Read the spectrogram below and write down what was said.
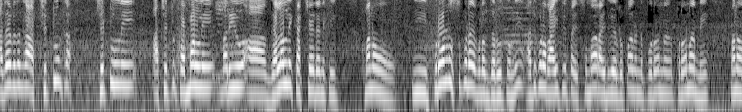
అదేవిధంగా ఆ చెట్లు చెట్లని ఆ చెట్లు కొమ్మల్ని మరియు ఆ గలల్ని కట్ చేయడానికి మనం ఈ ప్రోనర్స్ కూడా ఇవ్వడం జరుగుతుంది. అది కూడా రాయితీపై సుమారు ఐదు వేల రూపాయలు ఉన్న ప్రోనర్ ప్రోనర్ని మనం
